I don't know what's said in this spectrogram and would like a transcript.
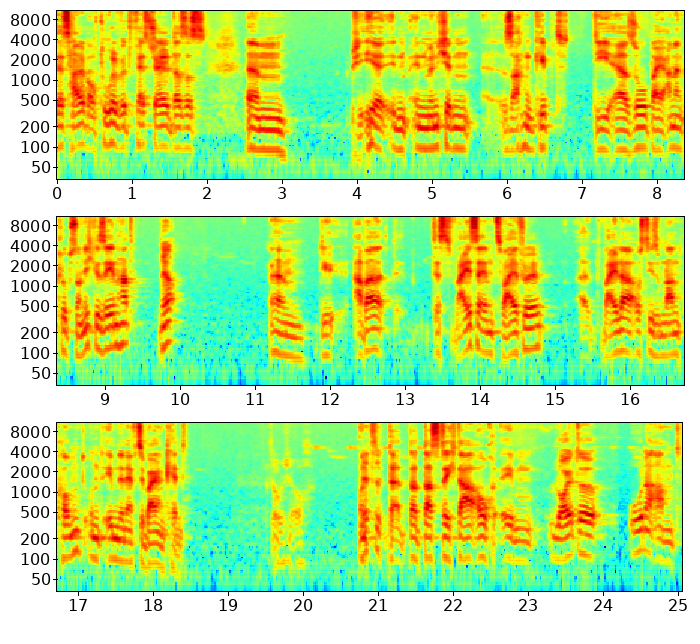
deshalb auch Tuchel wird feststellen, dass es ähm, hier in, in München äh, Sachen gibt, die er so bei anderen Clubs noch nicht gesehen hat. Ja. Ähm, die, aber das weiß er im Zweifel, äh, weil er aus diesem Land kommt und eben den FC Bayern kennt. Glaube ich auch. Und da, da, dass sich da auch eben Leute ohne Amt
